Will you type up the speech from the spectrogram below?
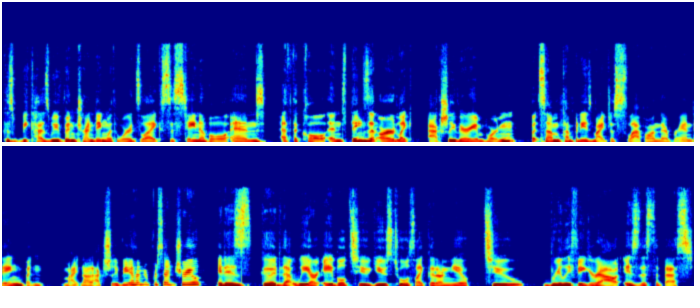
because because we've been trending with words like sustainable and ethical and things that are like actually very important, but some companies might just slap on their branding, but might not actually be 100% true. It is good that we are able to use tools like Good on You to really figure out is this the best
